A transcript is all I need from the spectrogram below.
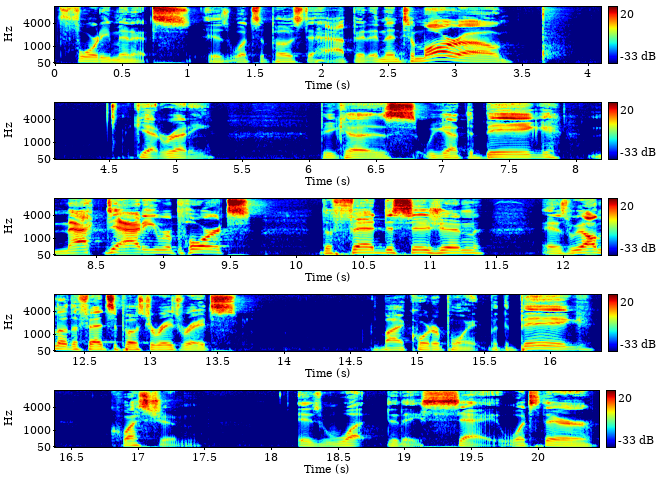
40 minutes is what's supposed to happen. And then tomorrow, get ready because we got the big Mac Daddy report the Fed decision. And as we all know, the Fed's supposed to raise rates by a quarter point. But the big question is what do they say? What's their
